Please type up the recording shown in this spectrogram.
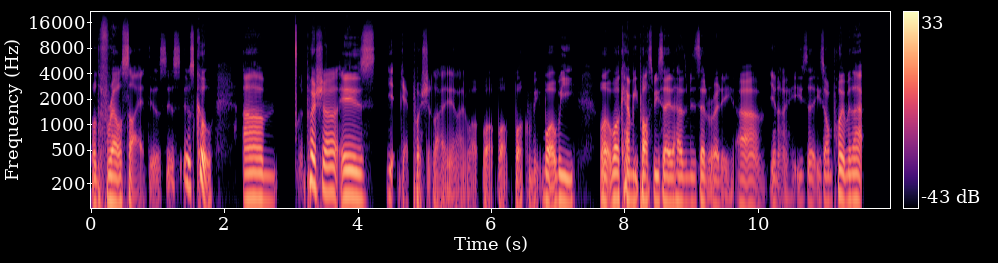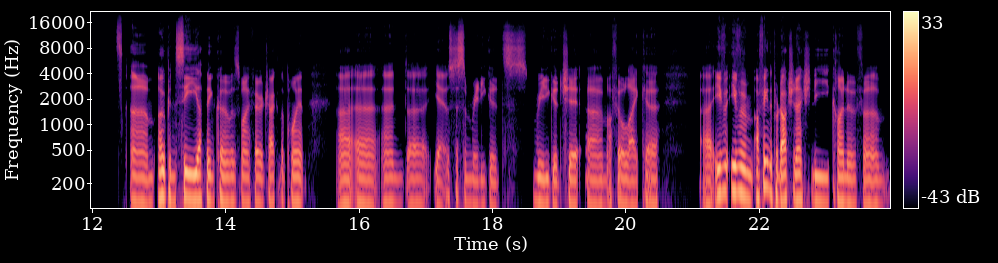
or the Pharrell side? It was it was, it was cool. Um, Pusha is yeah, yeah Pusha like you know what what what what can we what are we what what can we possibly say that hasn't been said already? Um, you know he's uh, he's on point with that. Um, Open Sea I think uh, was my favorite track at the point. Uh, uh, and uh, yeah, it was just some really good, really good shit. Um, I feel like uh, uh, even even I think the production actually kind of um,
